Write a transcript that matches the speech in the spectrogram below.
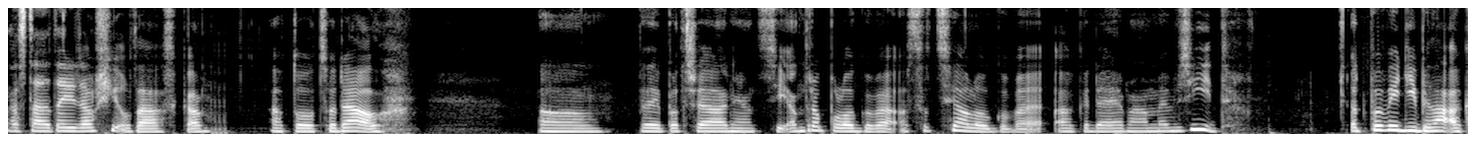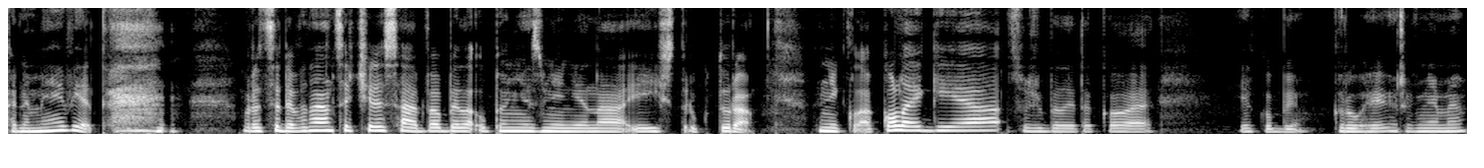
Nastává tady další otázka. A to, co dál? Uh, byly potřeba nějací antropologové a sociologové a kde je máme vzít? Odpovědí byla Akademie věd. v roce 1962 byla úplně změněna její struktura. Vznikla kolegia, což byly takové jakoby kruhy, řekněme,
